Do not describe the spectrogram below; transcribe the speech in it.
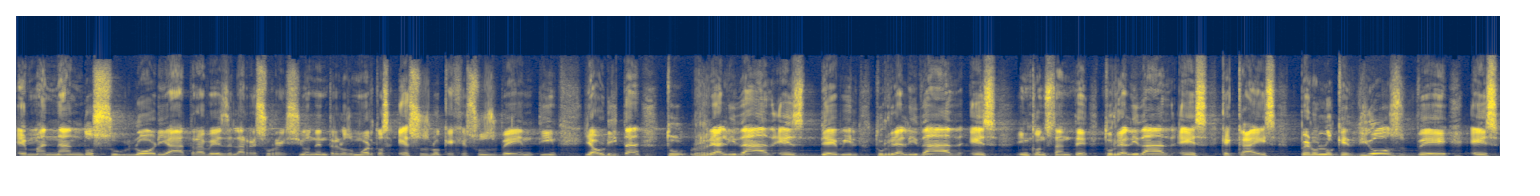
emanando su gloria a través de la resurrección entre los muertos. Eso es lo que Jesús ve en ti. Y ahorita tu realidad es débil, tu realidad es inconstante, tu realidad es que caes, pero lo que Dios ve es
